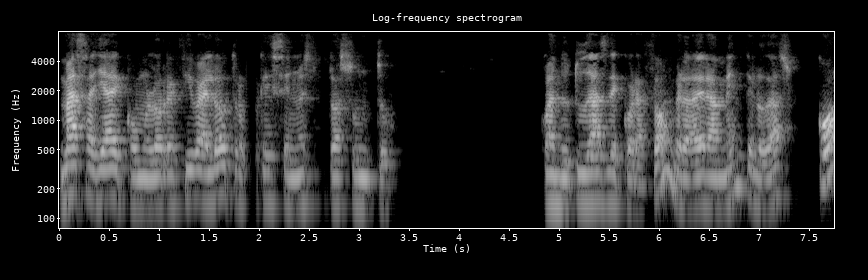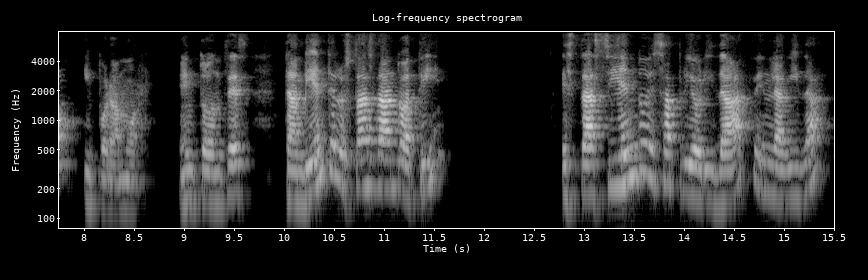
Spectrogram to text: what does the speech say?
más allá de cómo lo reciba el otro, que ese no es tu asunto. Cuando tú das de corazón, verdaderamente lo das con y por amor. Entonces, ¿también te lo estás dando a ti? ¿Estás siendo esa prioridad en la vida?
